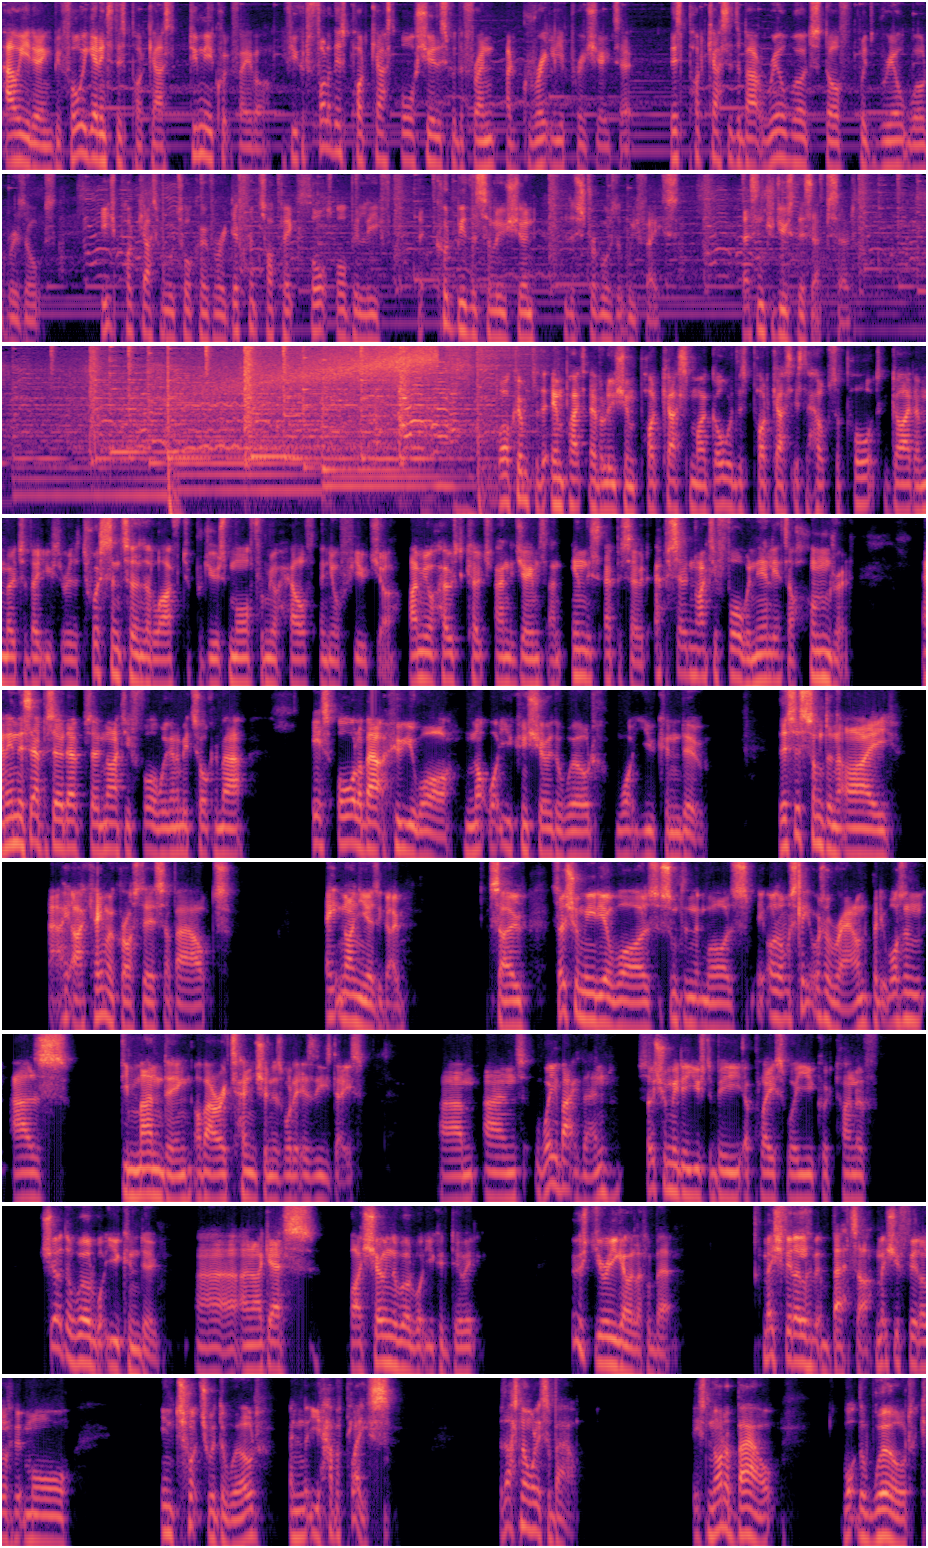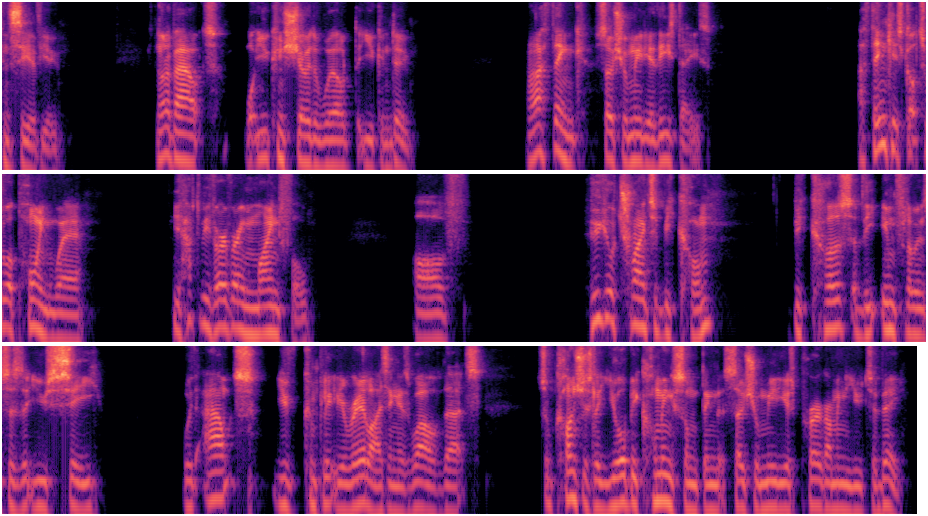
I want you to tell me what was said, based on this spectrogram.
How are you doing? Before we get into this podcast, do me a quick favor. If you could follow this podcast or share this with a friend, I'd greatly appreciate it. This podcast is about real world stuff with real world results. Each podcast, we will talk over a different topic, thought, or belief that could be the solution to the struggles that we face. Let's introduce this episode. Welcome to the Impact Evolution podcast. My goal with this podcast is to help support, guide, and motivate you through the twists and turns of life to produce more from your health and your future. I'm your host, Coach Andy James, and in this episode, episode 94, we're nearly at 100. And in this episode, episode 94, we're going to be talking about it's all about who you are, not what you can show the world, what you can do. This is something that I I, I came across this about eight, nine years ago. So social media was something that was it, obviously it was around, but it wasn't as demanding of our attention as what it is these days. Um, and way back then, social media used to be a place where you could kind of show the world what you can do. Uh, and I guess by showing the world what you could do, it boosts your ego a little bit, makes you feel a little bit better, makes you feel a little bit more in touch with the world, and that you have a place. But that's not what it's about it's not about what the world can see of you. It's not about what you can show the world that you can do. And I think social media these days, I think it's got to a point where you have to be very, very mindful of who you're trying to become because of the influences that you see without you completely realizing as well that subconsciously you're becoming something that social media is programming you to be.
